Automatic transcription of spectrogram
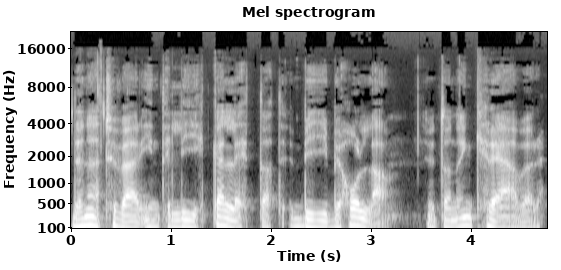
Den är tyvärr inte lika lätt att bibehålla utan den kräver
